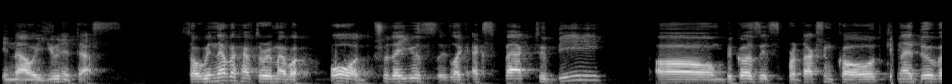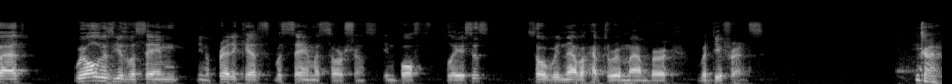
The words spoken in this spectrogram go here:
in our unit tests. So we never have to remember, oh, should I use like expect to be um, because it's production code? Can I do that? We always use the same, you know, predicates, the same assertions in both places, so we never have to remember the difference. Okay.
